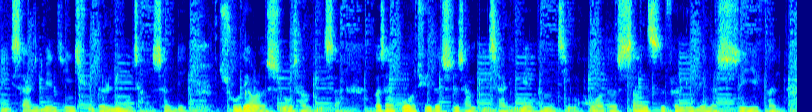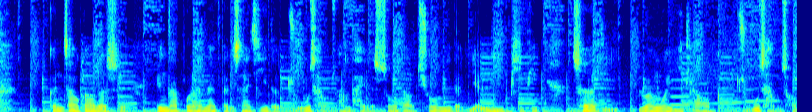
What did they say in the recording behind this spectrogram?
比赛里面，仅取得六场胜利，输掉了十五场比赛。而在过去的十场比赛里面，他们仅获得三十分里面的十一分。更糟糕的是，云达不莱梅本赛季的主场状态也受到球迷的严厉批评，彻底沦为一条主场虫。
